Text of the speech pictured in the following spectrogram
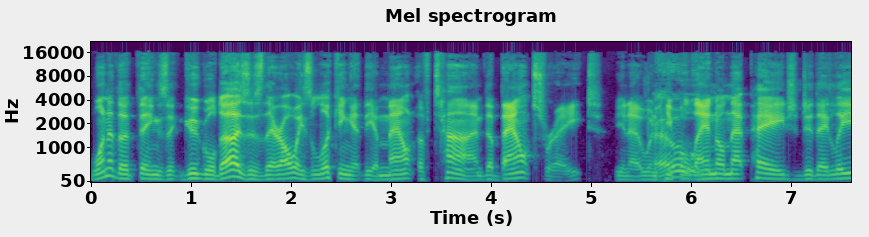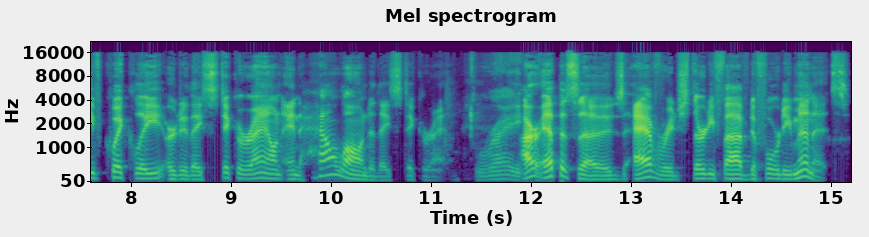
one of the things that Google does is they're always looking at the amount of time, the bounce rate. You know, when Oh. people land on that page, do they leave quickly or do they stick around? And how long do they stick around? Right. Our episodes average 35 to 40 minutes.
